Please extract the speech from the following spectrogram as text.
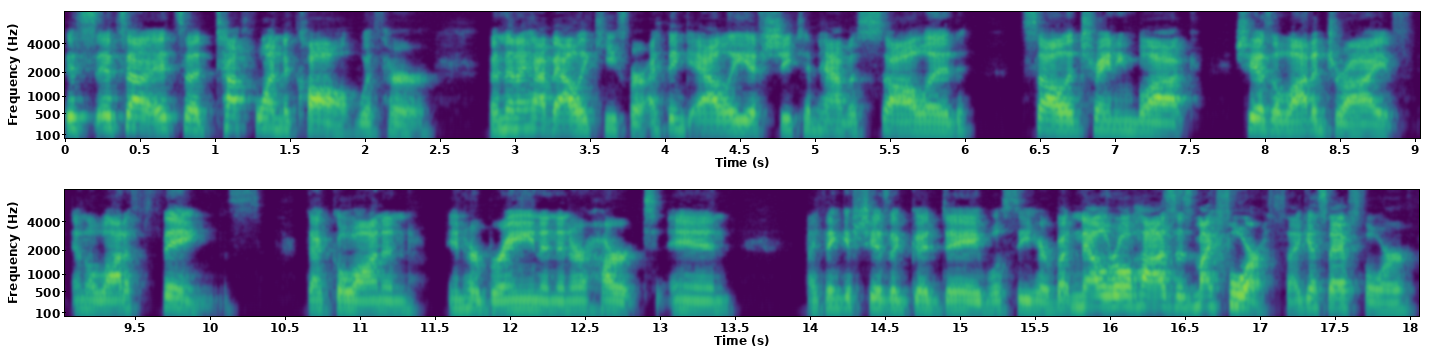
it's it's a it's a tough one to call with her. And then I have Allie Kiefer. I think Allie, if she can have a solid solid training block, she has a lot of drive and a lot of things that go on in in her brain and in her heart. And I think if she has a good day, we'll see her. But Nell Rojas is my fourth. I guess I have four.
